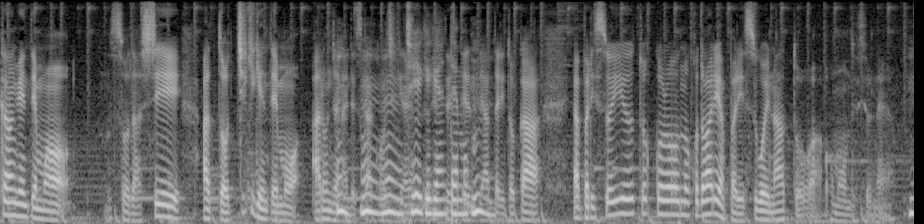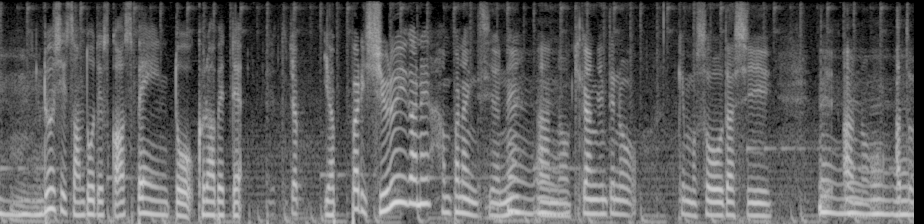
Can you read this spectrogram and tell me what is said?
間限定もそうだしあと地域限定もあるんじゃないですか、うんうんうんこの地域限定も。うんであったりとか、やっぱりそういうところのこだわりはやっぱりすごいなとは思うんですよね。うんルーシーさんどうですか？スペインと比べて。ややっぱり種類がね半端ないんですよね、うんうん。あの期間限定の件もそうだしあのあと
